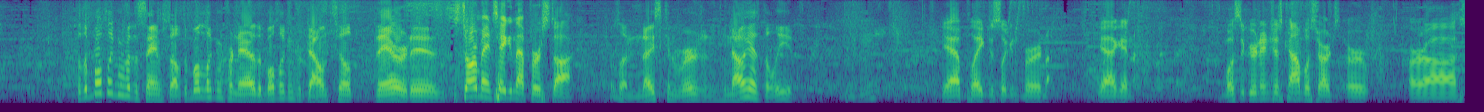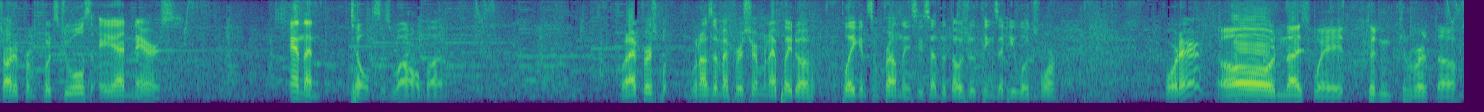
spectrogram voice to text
So they're both looking for the same stuff. They're both looking for nair. They're both looking for down tilt. There it is. Starman taking that first stock. That was a nice conversion. He, now he has the lead. Mm-hmm. Yeah, Plague just looking for. An, yeah, again, most of Greninja's combo starts are are uh, started from footstools and nairs, and then tilts as well. But when I first when I was at my first tournament, I played a Plague and some friendlies. He said that those are the things that he looks for. Forward air. Oh, nice wait. Couldn't convert though.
